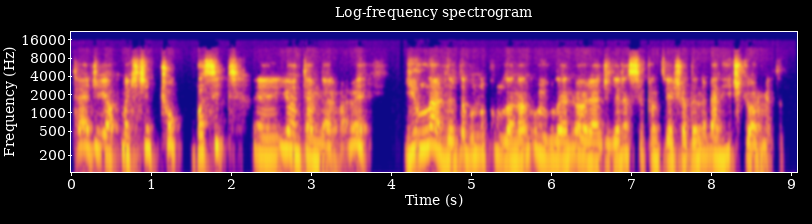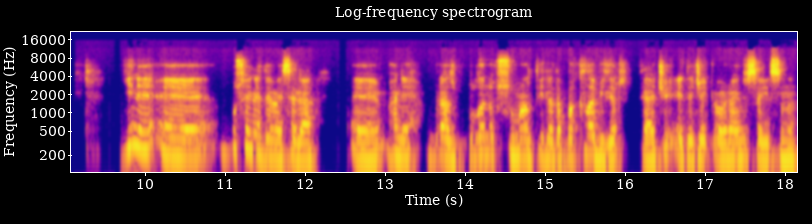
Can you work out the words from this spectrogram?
tercih yapmak için çok basit e, yöntemler var ve yıllardır da bunu kullanan, uygulayan öğrencilerin sıkıntı yaşadığını ben hiç görmedim. Yine e, bu senede mesela e, hani biraz bulanık su mantığıyla da bakılabilir. Tercih edecek öğrenci sayısının,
